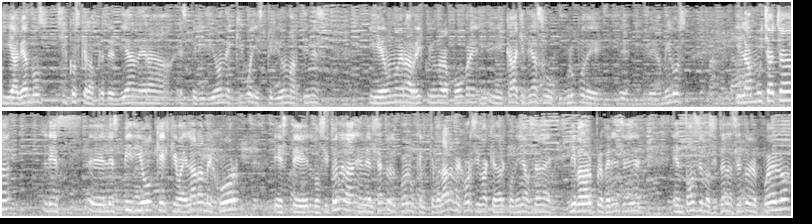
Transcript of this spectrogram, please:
y habían dos chicos que la pretendían, era Espiridión Equigua y Espiridión Martínez. Y uno era rico y uno era pobre y cada quien tenía su grupo de, de- de amigos. Y la muchacha les, eh, les pidió que el que bailara mejor, este, lo citó en, la- en el centro del pueblo, que el que bailara mejor se iba a quedar con ella, o sea, le iba a dar preferencia a ella. Entonces lo citó en el centro del pueblo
